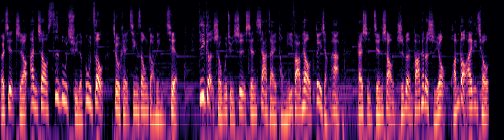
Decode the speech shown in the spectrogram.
而且只要按照四部曲的步骤，就可以轻松搞定一切。第一个首部曲是先下载统一发票兑奖 App，开始减少纸本发票的使用，环保爱地球，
